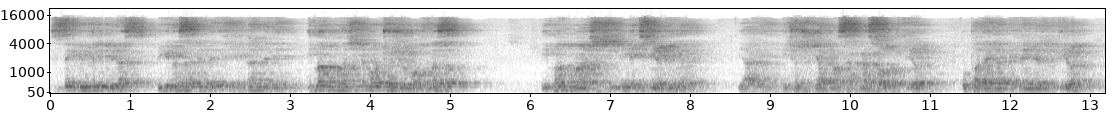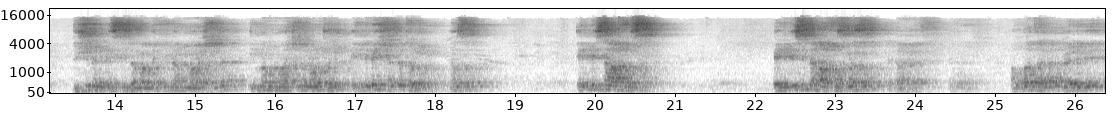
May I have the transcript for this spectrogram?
Size güldüreyim biraz. Bir gün Hasan Efendi dedi ki, "E ben dedi, imam maaşıyla on çocuğum oldu. Nasıl? İmam maaşı şimdi yetmiyor değil mi? Yani bir çocuk yapmasak nasıl olur diyor. Bu parayla evlenir diyor. Düşünün eski zamandaki imam maaşını, imam maaşından 10 çocuk 55 yaşında torun. Nasıl? 50'si hafız. 50'si de hafız nasıl? Evet. evet. Allah Teala böyle bir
